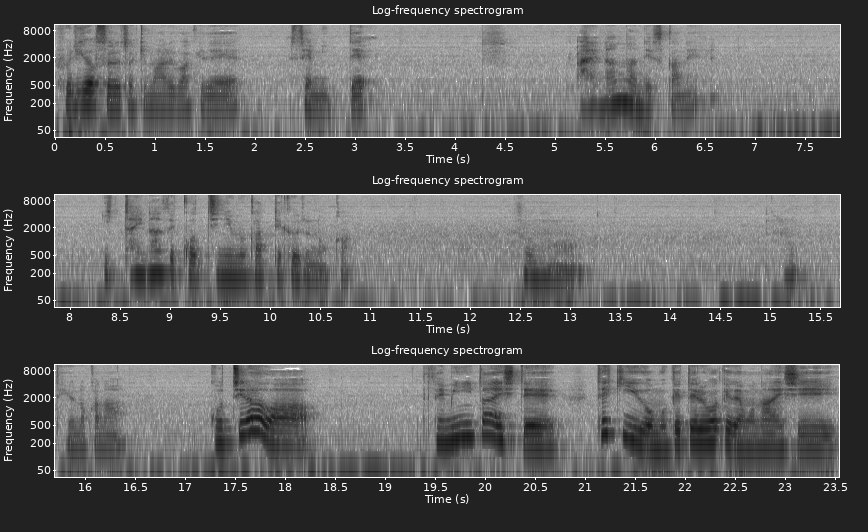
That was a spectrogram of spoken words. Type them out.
ふりをする時もあるわけでセミって。あれ何なんですかね。一体なぜこっちに向かってくるのか。そのっていうのかな。こちらはセミに対して敵意を向けてるわけでもないし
